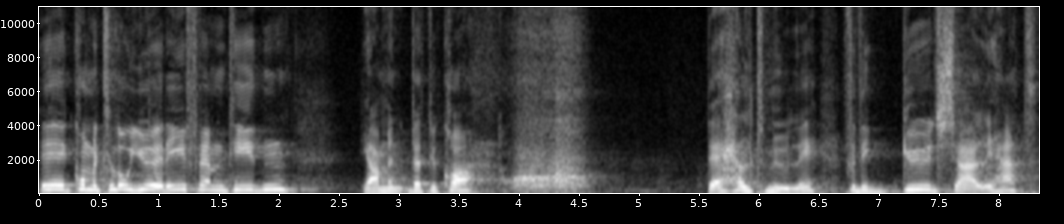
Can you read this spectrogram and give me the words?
eh, kommer til å gjøre i fremtiden. Ja, men vet du hva? Det er helt mulig, fordi Guds kjærlighet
